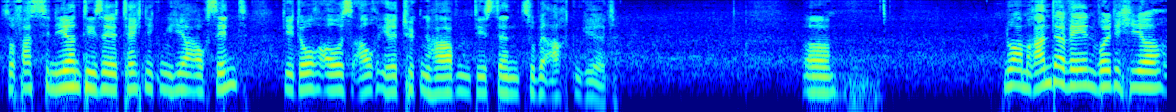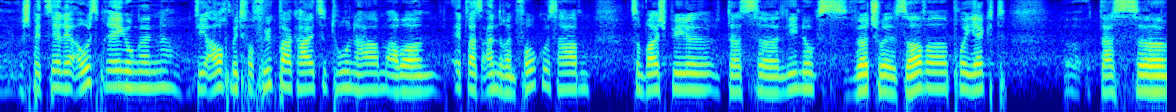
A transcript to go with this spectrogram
so faszinierend diese Techniken hier auch sind, die durchaus auch ihre Tücken haben, die es denn zu beachten gilt. Äh, nur am Rand erwähnen wollte ich hier spezielle Ausprägungen, die auch mit Verfügbarkeit zu tun haben, aber einen etwas anderen Fokus haben. Zum Beispiel das äh, Linux Virtual Server Projekt, äh, das äh,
